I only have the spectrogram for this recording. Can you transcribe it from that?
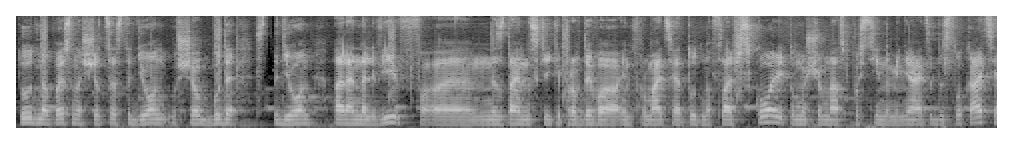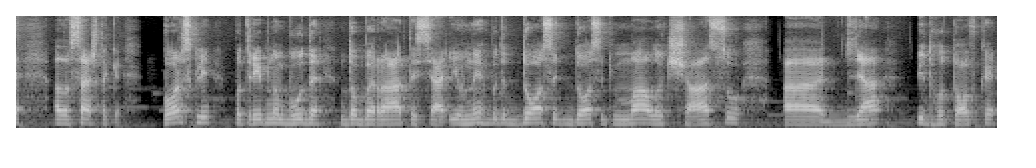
Тут написано, що це стадіон, що буде стадіон Арена Львів. Е, Не знаю наскільки правдива інформація тут на флеш-скорі, тому що в нас постійно міняється дислокація, але все ж таки. Ворсклі потрібно буде добиратися, і в них буде досить досить мало часу е, для підготовки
